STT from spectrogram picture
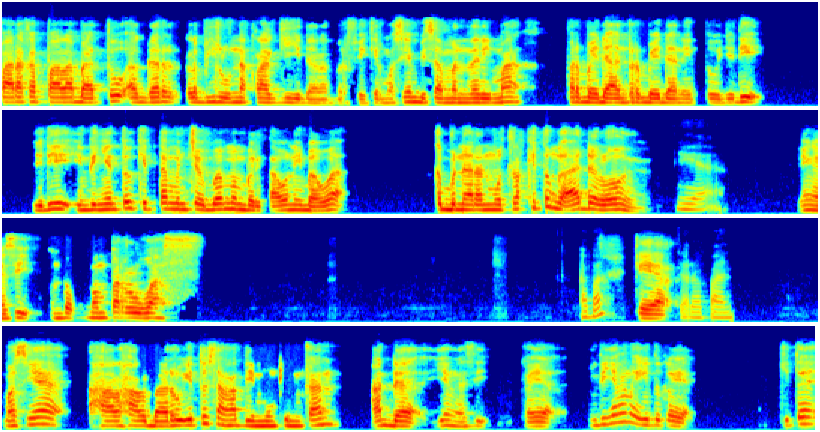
para kepala batu agar lebih lunak lagi dalam berpikir. Maksudnya bisa menerima perbedaan-perbedaan itu. Jadi jadi intinya tuh kita mencoba memberitahu nih bahwa kebenaran mutlak itu nggak ada loh. Iya, Ya nggak sih? Untuk memperluas apa? kayak Cara pan? maksudnya hal-hal baru itu sangat dimungkinkan ada ya nggak sih kayak intinya kan kayak gitu kayak kita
